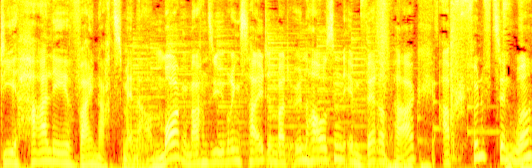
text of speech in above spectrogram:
die Harley Weihnachtsmänner. Morgen machen sie übrigens halt in Bad Oeynhausen im Werrepark ab 15 Uhr.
